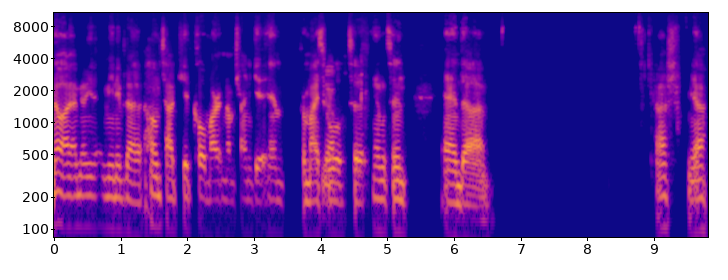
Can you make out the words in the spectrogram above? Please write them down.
no, I mean, I mean, even a hometown kid, Cole Martin. I'm trying to get him from my school yeah. to Hamilton, and uh, gosh, yeah.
